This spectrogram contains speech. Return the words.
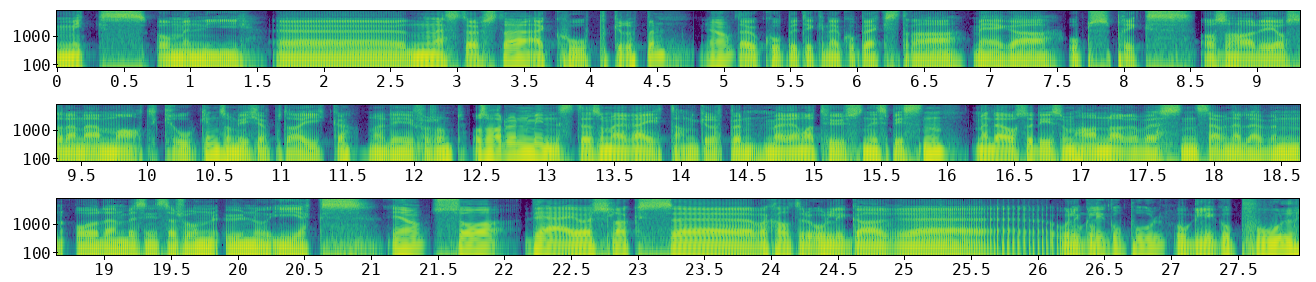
Mix og Meny. Uh, den nest største er Coop-gruppen. Ja. Det er jo Coop-butikkene. Coop Extra, Mega, Obs, Prix. Og så har de også den der matkroken som de kjøpte av Ica. når de forsvant. Og så har du den minste, som er Reitan-gruppen, med Rema 1000 i spissen. Men det er også de som har Narvesen, 7-Eleven og den bensinstasjonen Uno YX. Ja. Så det er jo et slags uh, Hva kalte du oligar... Uh, oligo- Oligopol. Oligopol.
